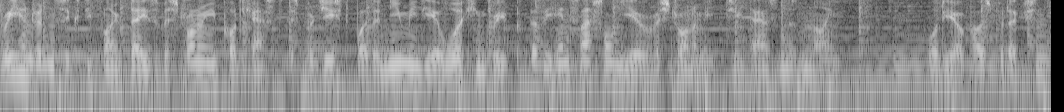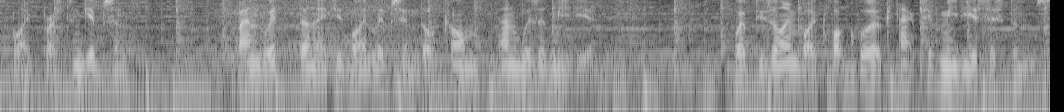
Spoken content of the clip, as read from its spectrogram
365 Days of Astronomy podcast is produced by the New Media Working Group of the International Year of Astronomy 2009. Audio post production by Preston Gibson. Bandwidth donated by Libsyn.com and Wizard Media. Web design by Clockwork Active Media Systems.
